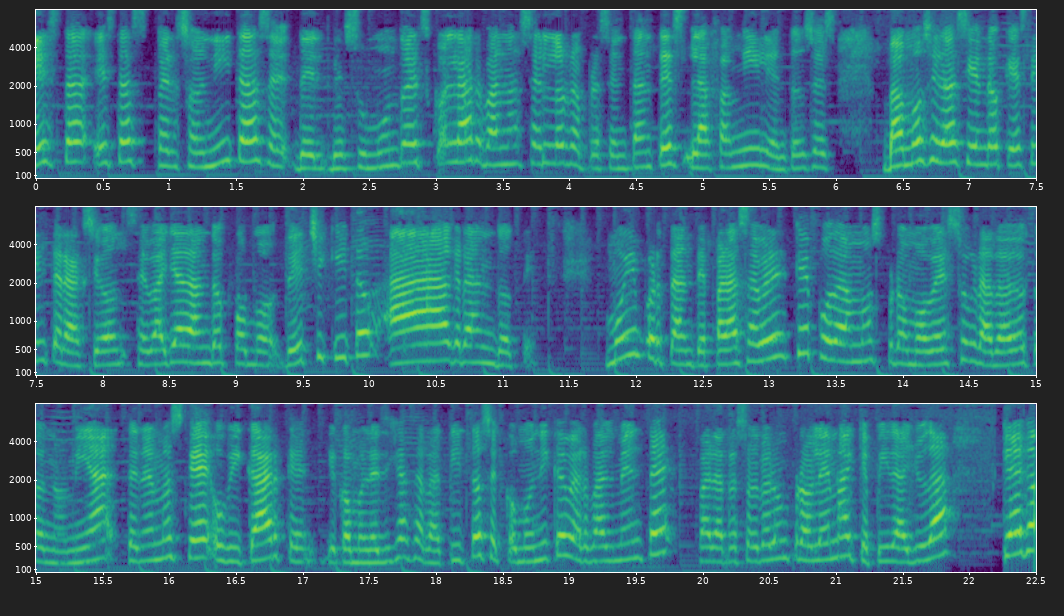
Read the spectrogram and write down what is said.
estas personitas de, su mundo escolar van a ser los representantes, la familia. Entonces, vamos a ir haciendo que esta interacción se vaya dando como de chiquito a grandote. Muy importante, para saber que podamos promover su grado de autonomía, tenemos que ubicar que, como les dije hace ratito, se comunique verbalmente para resolver un problema y que pida ayuda, que haga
